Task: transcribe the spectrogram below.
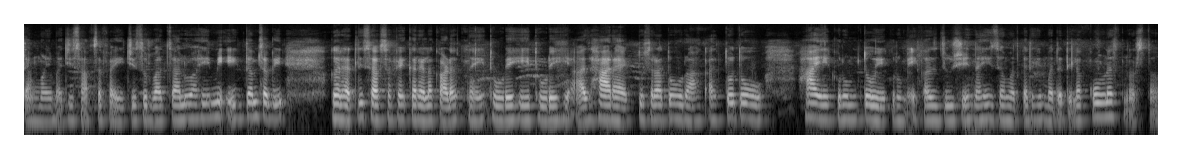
त्यामुळे माझी साफसफाईची सुरुवात चालू आहे. मी एकदम सगळी घरातली साफसफाई करायला काढत नाही. थोडे हे थोडे हे. आज हा रॅक दुसरा तो राग आज तो तो. हा एक रूम तो एक रूम एकाच दिवशी नाही जमत कारण की मदतीला कोणच नसतं.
